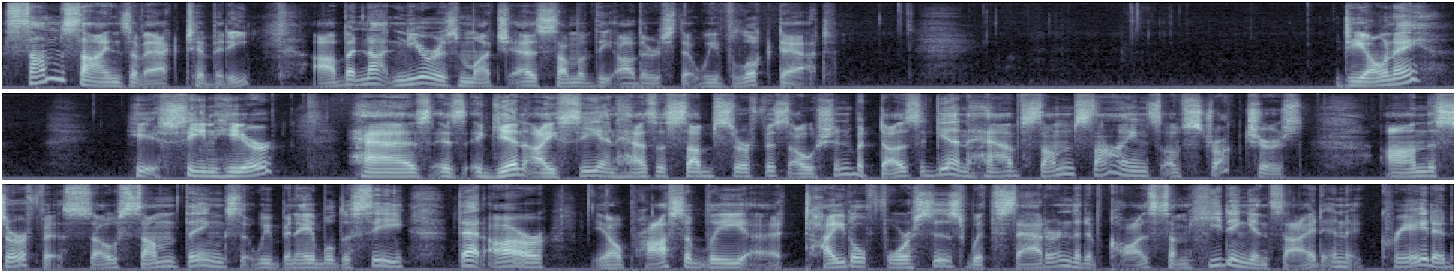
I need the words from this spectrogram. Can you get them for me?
some signs of activity, uh, but not near as much as some of the others that we've looked at. Dione he, seen here has is again icy and has a subsurface ocean, but does again have some signs of structures on the surface. So some things that we've been able to see that are, you know, possibly uh, tidal forces with Saturn that have caused some heating inside and created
